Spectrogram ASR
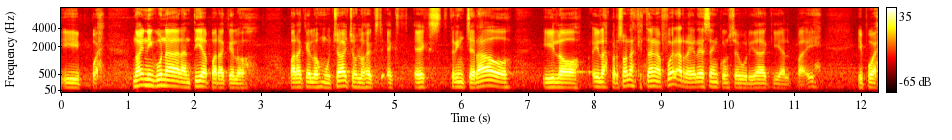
y pues no hay ninguna garantía para que los, para que los muchachos, los extrincherados y, y las personas que están afuera regresen con seguridad aquí al país. Y pues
